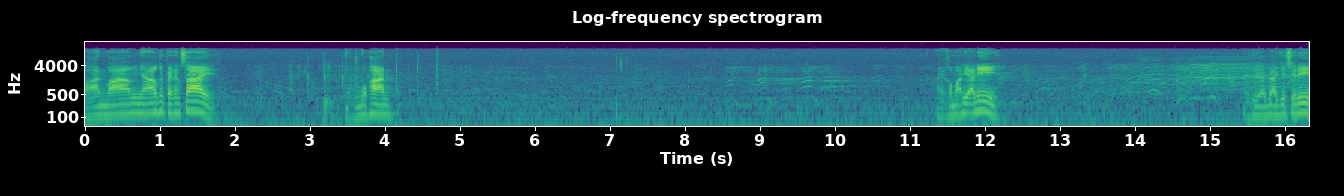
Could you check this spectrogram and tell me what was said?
บานวางยาวขึ้นไปทางซ้ายอย่างบพานให้เข้ามาที่อานี่ ไปที่อับราเจซิรี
